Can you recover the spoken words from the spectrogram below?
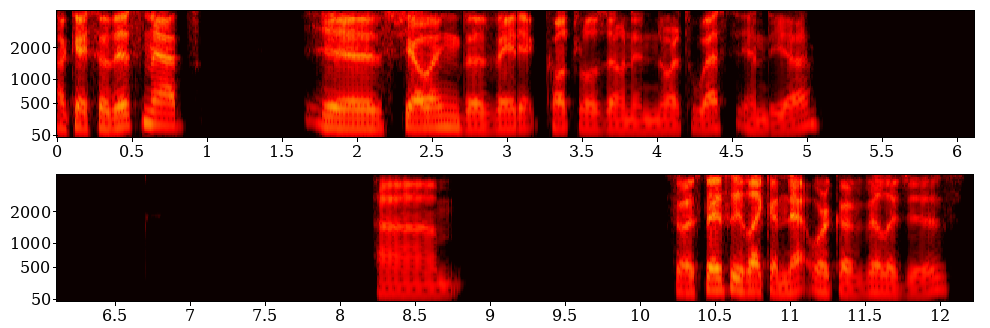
Okay, so this map is showing the Vedic cultural zone in northwest India. Um, so it's basically like a network of villages.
